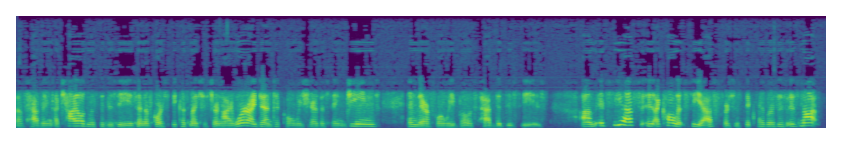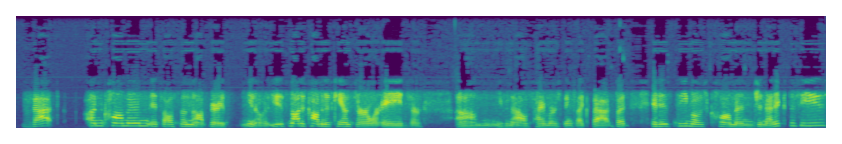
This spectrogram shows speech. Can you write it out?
of having a child with the disease. And of course, because my sister and I were identical, we share the same genes, and therefore we both had the disease. Um, it's CF, I call it CF for cystic fibrosis, is not that uncommon. It's also not very, you know, it's not as common as cancer or AIDS or um, even Alzheimer's, things like that. But it is the most common genetic disease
